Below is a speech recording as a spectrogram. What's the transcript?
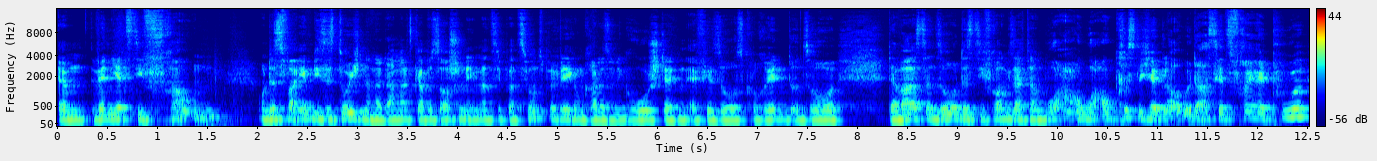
ähm, wenn jetzt die Frauen Und das war eben dieses Durcheinander. Damals gab es auch schon eine Emanzipationsbewegung, gerade so in den Großstädten, Ephesus, Korinth und so. Da war es dann so, dass die Frauen gesagt haben, wow, wow, christlicher Glaube, da ist jetzt Freiheit pur,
